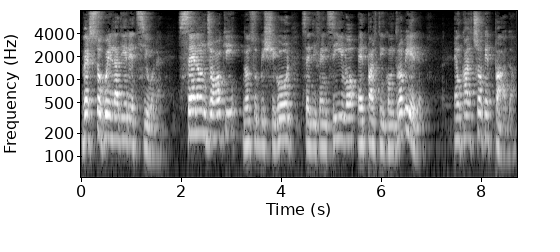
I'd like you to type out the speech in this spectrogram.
verso quella direzione. Se non giochi, non subisci gol, sei difensivo e parti in contropiede. È un calcio che paga.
